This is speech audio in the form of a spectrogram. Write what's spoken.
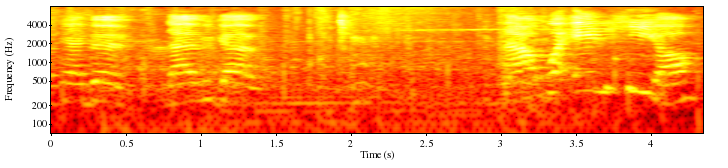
Okay, boom. There we go. Now we're in here.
